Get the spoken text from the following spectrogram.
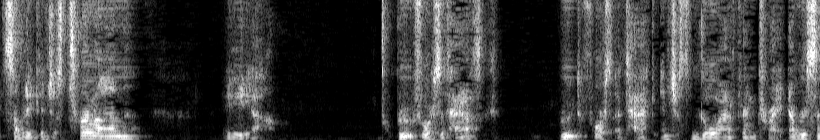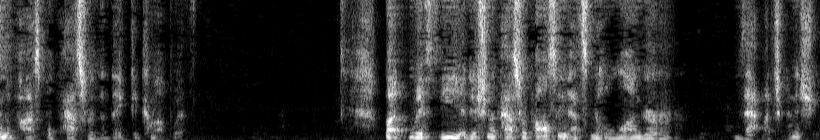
somebody could just turn on a uh, brute force attack, brute force attack, and just go after and try every single possible password that they could come up with. But with the addition of password policy, that's no longer that much of an issue.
